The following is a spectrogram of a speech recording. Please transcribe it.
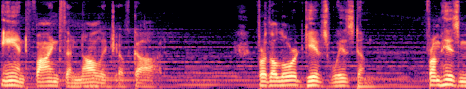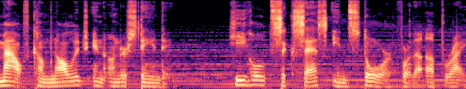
and find the knowledge of God. For the Lord gives wisdom from his mouth come knowledge and understanding. He holds success in store for the upright.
